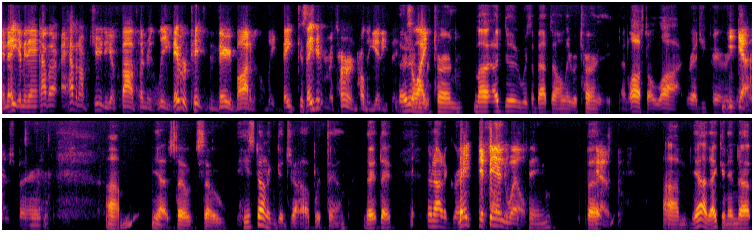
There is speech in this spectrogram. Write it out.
And they, I mean, they have a, have an opportunity to go 500 in the league. They were picked at the very bottom of the league. They because they didn't return hardly anything. They didn't so like, return. My Adu was about the only returning and lost a lot. Reggie Perry, yeah. Um, yeah. So so he's done a good job with them. They they they're not a great. They defend well. Team, but yeah um, yeah, they can end up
